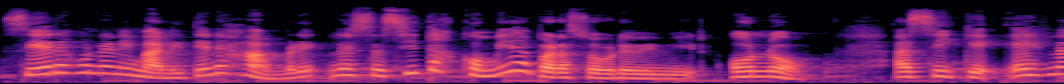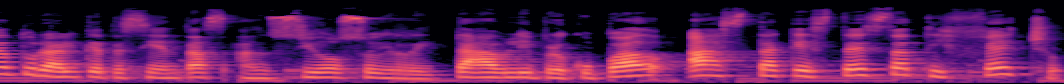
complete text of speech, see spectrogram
si eres un animal y tienes hambre, necesitas comida para sobrevivir, ¿o no? Así que es natural que te sientas ansioso, irritable y preocupado hasta que estés satisfecho.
